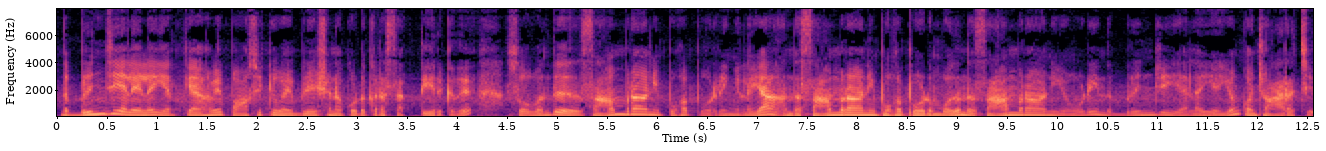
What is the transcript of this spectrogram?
இந்த பிரிஞ்சி இலையில் இயற்கையாகவே பாசிட்டிவ் வைப்ரேஷனை கொடுக்குற சக்தி இருக்குது. ஸோ வந்து சாம்பிராணி புகை போடுறீங்க இல்லையா? அந்த சாம்பிராணி புகை போடும்போது அந்த சாம்பிராணியோடு இந்த பிரிஞ்சி இலையையும் கொஞ்சம் அரைச்சி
